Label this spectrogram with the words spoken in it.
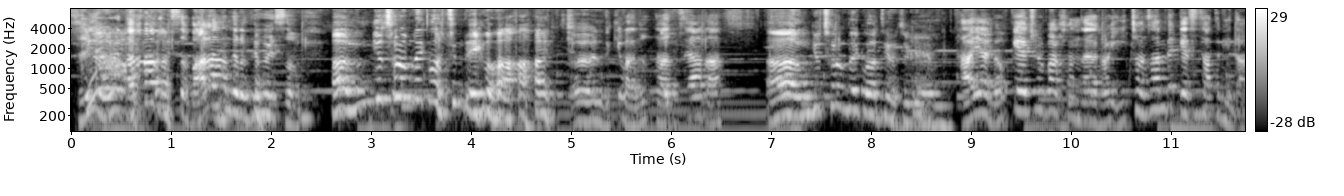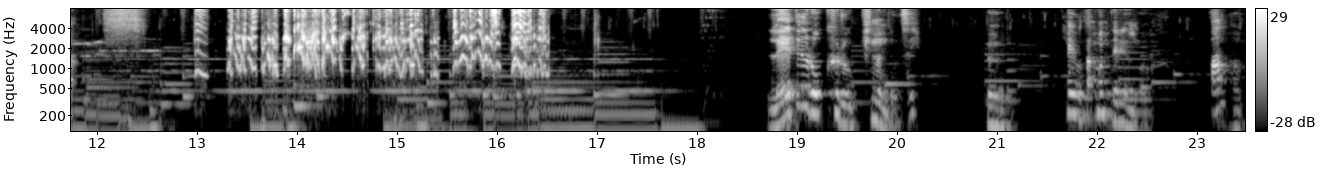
지금 우리 딱 하고 있어. 말하는 대로 되고 있어. 아 은규처럼 될 것 같은데 이거. 아, 어, 느낌 안 좋다. 쎄하다. 아 은규처럼 될 것 같아요 지금. 다이아 몇개 출발하셨나요? 저희 2,300개 스타트입니다. 레드로크 루피는 뭐지? 그 케이블 딱만 때리는 거. 빵? 어.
